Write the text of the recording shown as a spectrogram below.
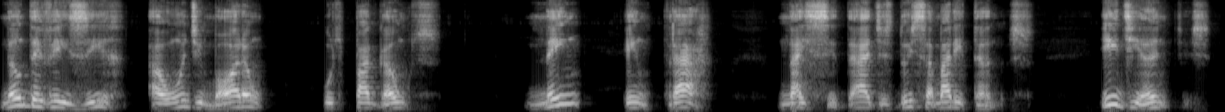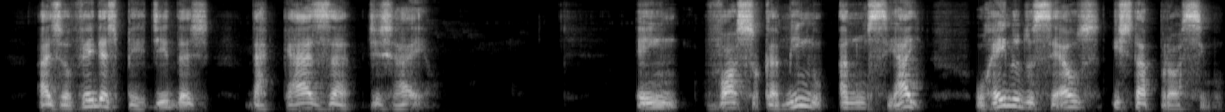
Não deveis ir aonde moram os pagãos, nem entrar nas cidades dos samaritanos, e diante as ovelhas perdidas da casa de Israel. Em vosso caminho anunciai, o reino dos céus está próximo.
